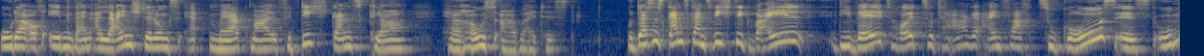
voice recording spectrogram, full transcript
oder auch eben dein Alleinstellungsmerkmal für dich ganz klar herausarbeitest. Und das ist ganz, ganz wichtig, weil die Welt heutzutage einfach zu groß ist, um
